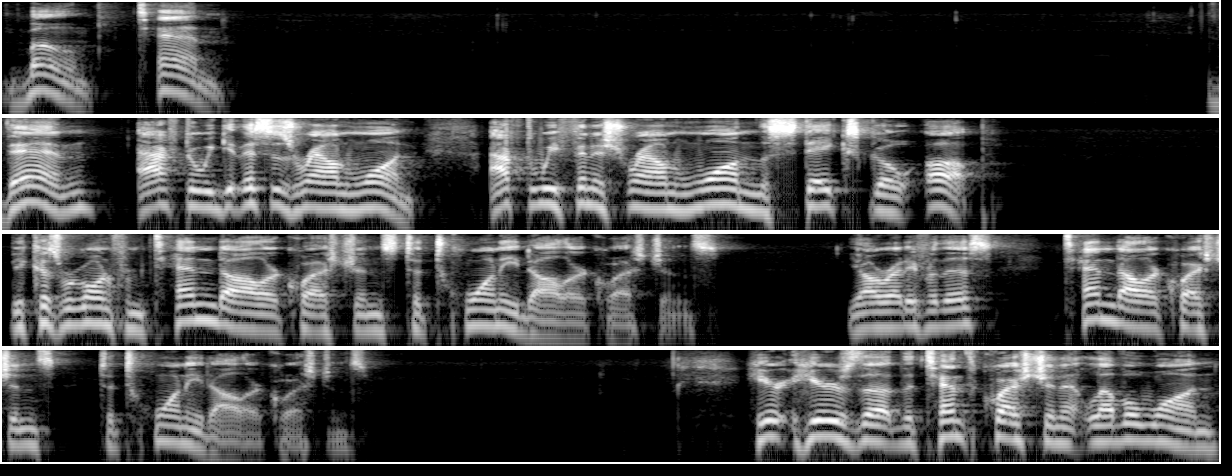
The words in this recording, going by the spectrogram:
Boom. 10. Then, after we get this is round one. After we finish round one, the stakes go up because we're going from $10 questions to $20 questions. Y'all ready for this? $10 questions to $20 questions. Here, here's the, the 10th question at level one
